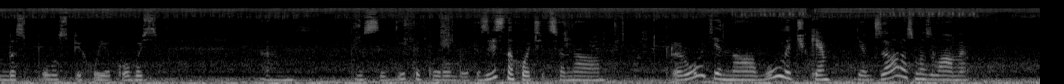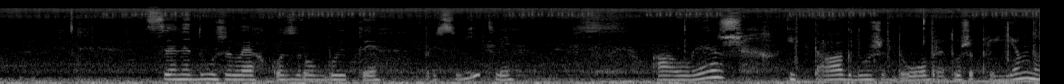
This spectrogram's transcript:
без поспіху якогось ем, посидіти, поробити. Звісно, хочеться на природі, на вулички, як зараз ми з вами. Це не дуже легко зробити при світлі, але ж і так дуже добре, дуже приємно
